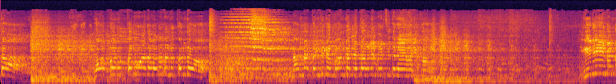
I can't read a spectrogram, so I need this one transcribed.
ಕುಣಿಯುವಂತ ಒಬ್ಬ ಉತ್ತಮವಾದ ವರನನ್ನು ತಂದು ನನ್ನ ತಂಗಿಗೆ ಮಾಂಗಲ್ಯ ಧಾರಣೆ ಮಾಡಿಸಿದರೆ ಆಯಿತು. ಇಡೀ ನನ್ನ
